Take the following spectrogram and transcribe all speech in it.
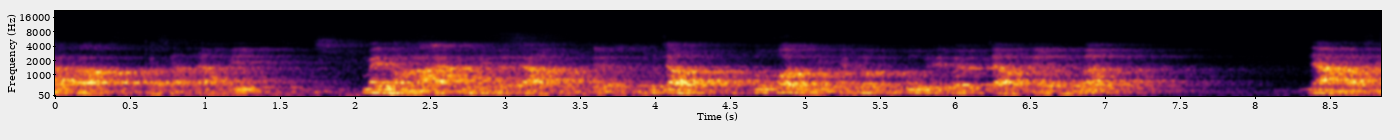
แล้วก็กษัตริย์ดาวิดไม่ทำร้ายผู้ที่พระเจ้าทรงเจิมพระเจ้าทุกคนเป็นผู้ที่พระเจ้าเจิมเมื่อย่ามเราศิ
